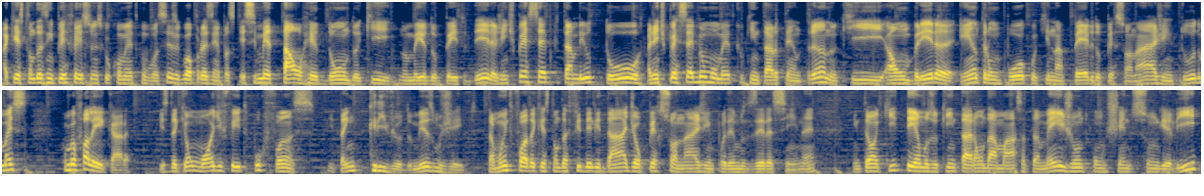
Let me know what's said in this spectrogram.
A questão das imperfeições que eu comento com vocês, igual, por exemplo, esse metal redondo aqui no meio do peito dele, a gente percebe que tá meio torto. A gente percebe um momento que o Quintaro tá entrando, que a ombreira entra um pouco aqui na pele do personagem e tudo, mas como eu falei, cara, isso daqui é um mod feito por fãs e tá incrível do mesmo jeito. Tá muito foda a questão da fidelidade ao personagem, podemos dizer assim, né? Então aqui temos o Quintarão da Massa também, junto com o Shen Tsung ali.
